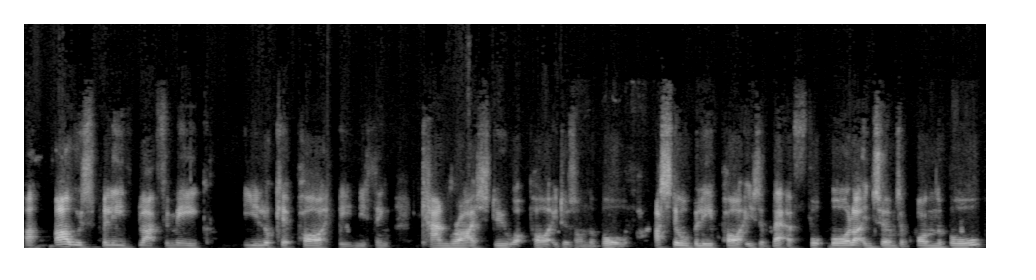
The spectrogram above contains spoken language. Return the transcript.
I, I was believe like for me, you look at Partey and you think, can Rice do what Partey does on the ball? I still believe Partey's a better footballer in terms of on the ball,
